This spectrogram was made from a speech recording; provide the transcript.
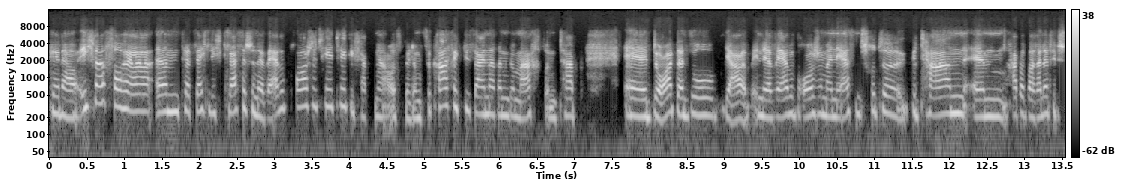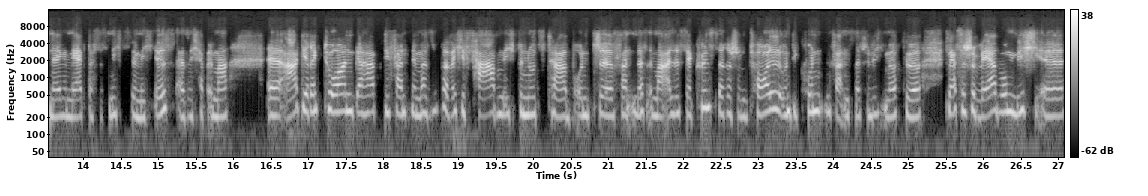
Genau, ich war vorher ähm, tatsächlich klassisch in der Werbebranche tätig. Ich habe eine Ausbildung zur Grafikdesignerin gemacht und habe äh, dort dann so ja in der Werbebranche meine ersten Schritte getan, ähm, habe aber relativ schnell gemerkt, dass es nichts für mich ist. Also ich habe immer äh, Artdirektoren gehabt, die fanden immer super, welche Farben ich benutzt habe und äh, fanden das immer alles sehr künstlerisch und toll und die Kunden fanden es natürlich immer für klassische Werbung nicht äh,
